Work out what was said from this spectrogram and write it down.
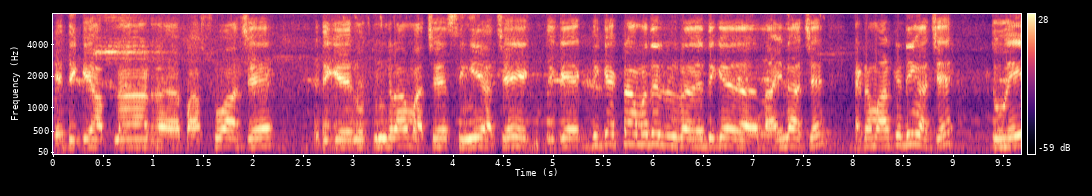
এদিকে আপনার আহ, পাঁচশোয়া আছে এদিকে নতুন গ্রাম আছে সিঙ্গি আছে এদিকে একদিকে একটা আমাদের এদিকে নাইনা আছে একটা মার্কেটিং আছে। তো এই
